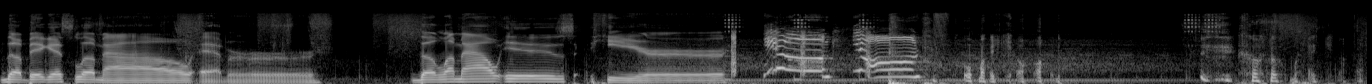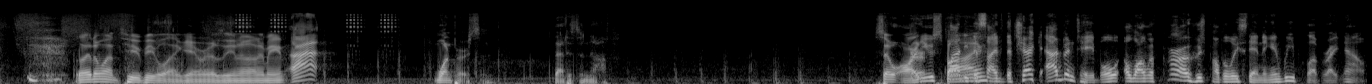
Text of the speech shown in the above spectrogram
The biggest Lamau ever. The Lamau is here. Yonk, yonk. Oh my god. oh my god. Well, I don't want two people on cameras, you know what I mean? Ah! One person. That is enough. So are you spy? Spotty decided to check admin table along with Kara, who's probably standing in Weeb Club right now.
